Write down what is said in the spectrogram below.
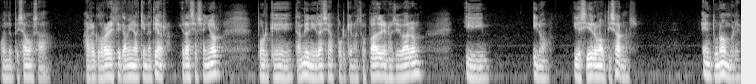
cuando empezamos a, a recorrer este camino aquí en la tierra. Gracias Señor porque también y gracias porque nuestros padres nos llevaron y, y, y decidieron bautizarnos en tu nombre,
